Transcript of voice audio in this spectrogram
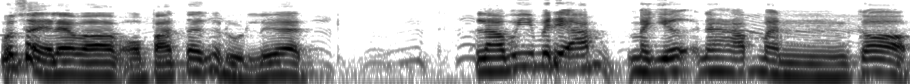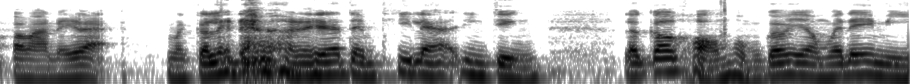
มันใส่อะไรมาอ๋อปาสเตอร์กระดูดเลือด ลาวีไม่ได้อัพมาเยอะนะครับ มันก็ประมาณนี้แหละ มันก็เล่นได้ประมาณนี้เต็มที่แล้วจริง ๆ แล้วก็ของผมก็ยังไม่ได้มี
